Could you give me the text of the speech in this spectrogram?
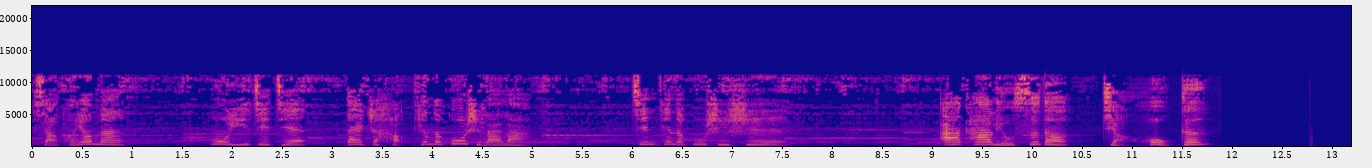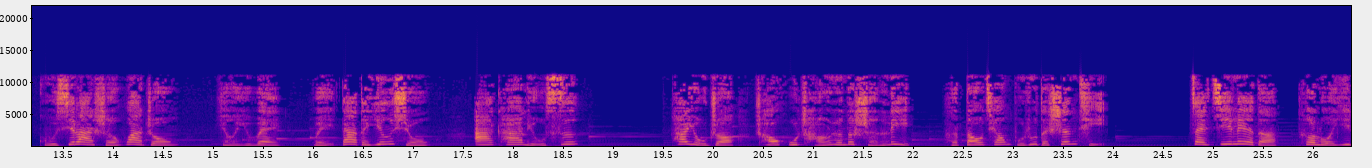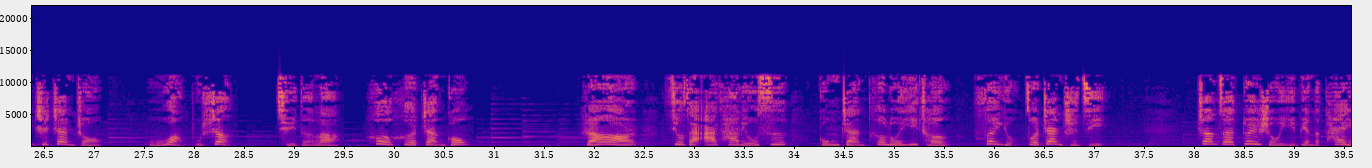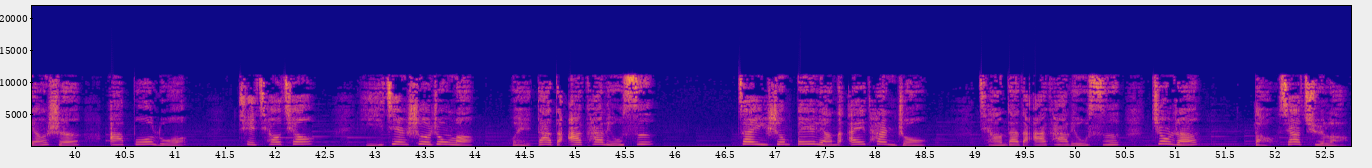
小朋友们，木鱼姐姐带着好听的故事来啦！今天的故事是阿喀琉斯的脚后跟。古希腊神话中有一位伟大的英雄阿喀琉斯，他有着超乎常人的神力和刀枪不入的身体，在激烈的特洛伊之战中无往不胜，取得了。赫赫战功。然而，就在阿喀琉斯攻占特洛伊城、奋勇作战之际，站在对手一边的太阳神阿波罗，却悄悄一箭射中了伟大的阿喀琉斯。在一声悲凉的哀叹中，强大的阿喀琉斯竟然倒下去了。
